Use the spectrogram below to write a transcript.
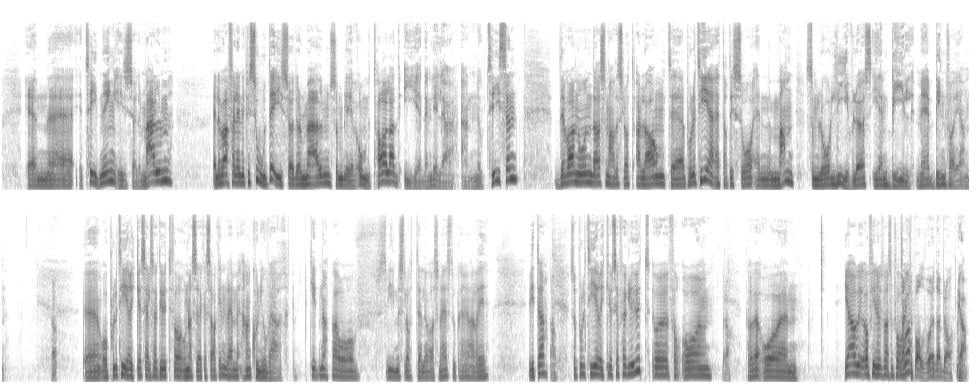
en eh, tidning i Södermalm, eller i hvert fall en episode i Södermalm som ble omtalt i den lille notisen. Det var noen da som hadde slått alarm til politiet etter at de så en mann som lå livløs i en bil med bind for øynene. Ja. Eh, og politiet rykker selvsagt ut for å undersøke saken. Hvem, han kunne jo være kidnappa og svimeslått eller hva som helst. Du kan jo aldri vite. Ja. Så politiet rykker jo selvfølgelig ut for å. Prøve å um, ja, og, og finne ut hva som Tenk foregår. det på alvor, det er bra. Ja.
